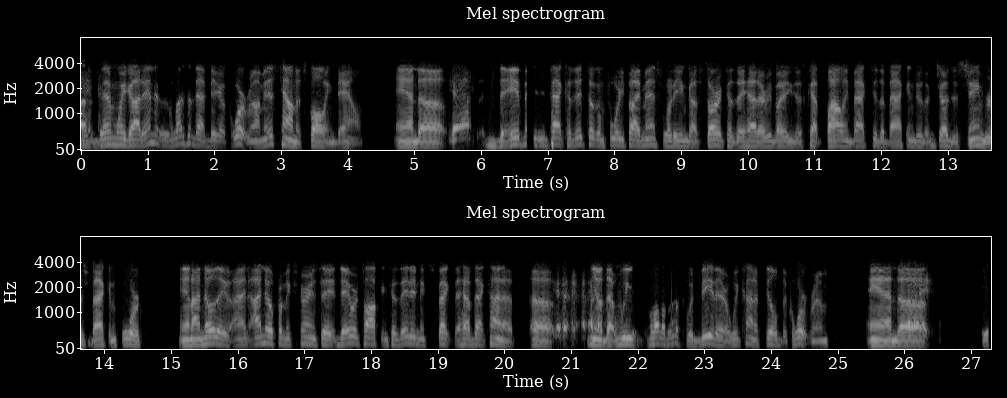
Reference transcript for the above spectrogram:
uh, then we got into it. It wasn't that big a courtroom. I mean, this town is falling down, and uh, Yeah. they it made an impact because it took them 45 minutes before they even got started because they had everybody just kept filing back to the back into the judges' chambers back and forth. And I know they, I, I know from experience they they were talking because they didn't expect to have that kind of, uh, you know, that we all of us would be there. We kind of filled the courtroom, and uh, Right. It,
